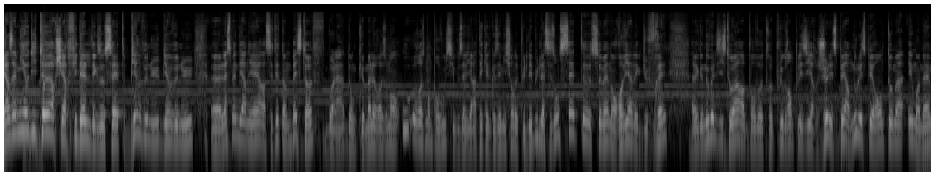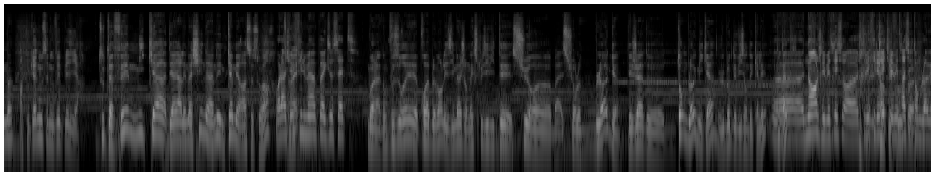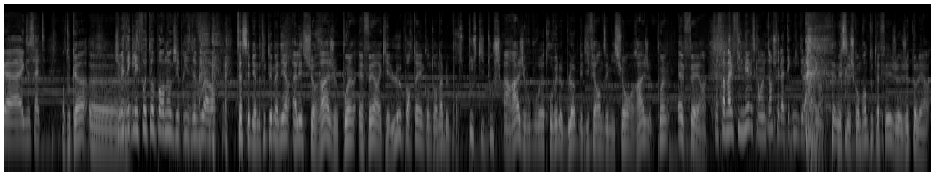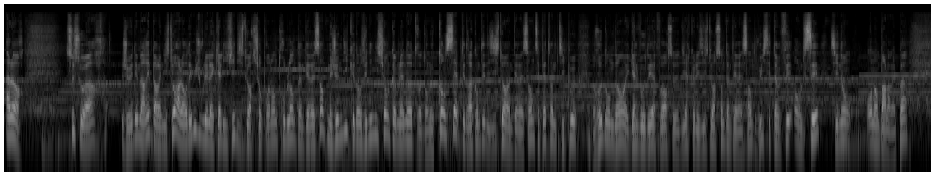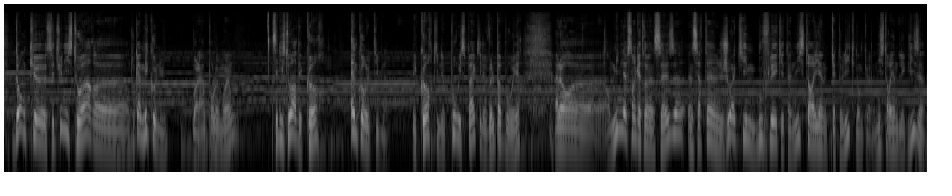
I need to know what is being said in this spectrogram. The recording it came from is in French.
Chers amis auditeurs, chers fidèles d'Exocet, bienvenue, bienvenue. Euh, la semaine dernière, c'était un best-of, voilà, donc euh, malheureusement ou heureusement pour vous si vous aviez raté quelques émissions depuis le début de la saison, cette euh, semaine on revient avec du frais, avec de nouvelles histoires pour votre plus grand plaisir, je l'espère, nous l'espérons, Thomas et moi-même. En tout cas, nous, ça nous fait plaisir. Tout à fait, Mika derrière les machines a amené une caméra ce soir. Voilà, je vais Ouais. filmer un peu Exocet. Voilà, donc vous aurez probablement les images en exclusivité sur, euh, bah, sur le blog, déjà de ton blog, Mika, le blog de Vision Décalée, peut-être. Euh, non, je les mettrai sur. euh, je te les filerai, tu les mettras sur ton blog euh, Exocet. En tout cas, euh, Je mettrai que les photos porno que j'ai prises de vous avant. ça c'est bien. De toutes les manières, allez sur rage.fr, qui est le portail incontournable pour tout ce qui touche à Rage, et vous pourrez trouver le blog des différentes émissions, rage.fr. Ça sera mal filmé parce qu'en même temps, je fais de la technique de la radio. Mais c'est- je comprends tout à fait, je, je tolère. Alors, ce soir, je vais démarrer par une histoire. Alors au début, je voulais la qualifier d'histoire surprenante, troublante, intéressante, mais je me dis que dans une émission comme la nôtre, dont le concept est de raconter des histoires intéressantes, c'est peut-être un petit peu redondant et galvaudé à force de dire que les histoires sont intéressantes. Oui, c'est un fait, on le sait, sinon on n'en parlerait pas. Donc euh, c'est une histoire, euh, en tout cas méconnue, voilà, pour le moins. C'est l'histoire des corps incorruptibles. Les corps qui ne pourrissent pas, qui ne veulent pas pourrir. Alors, euh, en 1996, un certain Joachim Boufflet, qui est un historien catholique, donc un historien de l'Église,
